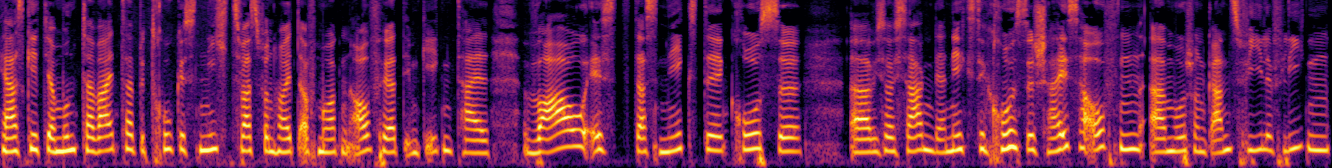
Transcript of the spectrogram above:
Ja, es geht ja munter weiter. Betrug ist nichts, was von heute auf morgen aufhört. Im Gegenteil, wow ist das nächste große äh, wie soll ich sagen, der nächste große Scheißhaufen, ähm, wo schon ganz viele Fliegen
